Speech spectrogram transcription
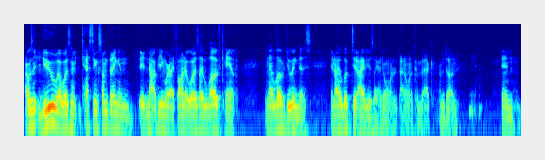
I wasn't new. I wasn't testing something and it not being what I thought it was. I love camp, and I love doing this. And I looked at Ivy and was like, I don't want, I don't want to come back. I'm done. Yeah. And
